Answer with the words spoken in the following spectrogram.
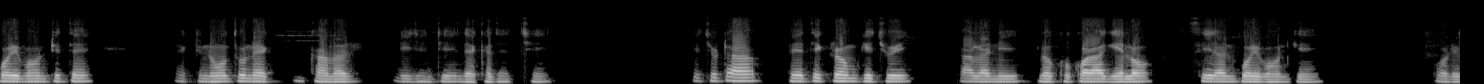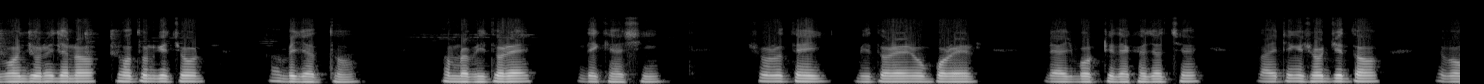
পরিবহনটিতে একটি নতুন এক কালার ডিজাইনটি দেখা যাচ্ছে। কিছুটা ব্যতিক্রম কিছুই কালানি লক্ষ্য করা গেল সিরান পরিবহনকে। পরিবহন জুড়ে যেন নতুন কিছুর আভিজাত্য। আমরা ভিতরে দেখে আসি। শুরুতেই ভিতরের উপরের ড্যাশবোর্ডটি দেখা যাচ্ছে। লাইটিংয়ে সজ্জিত এবং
